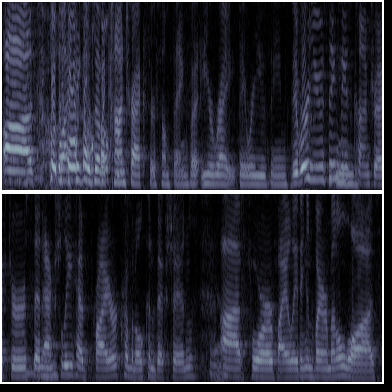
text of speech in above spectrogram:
Uh, so Well, I think it was were- out of contracts or something, but you're right, they were using, They were using Mm. these contractors that actually had prior criminal convictions uh, for violating environmental laws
